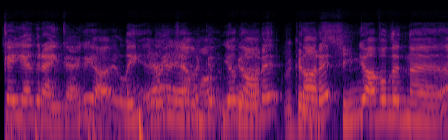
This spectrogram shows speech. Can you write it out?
Kun jij erheen kijken? Ja, links, ja, links ja, we, ja, daar, hè? We daar, het zien. Ja, want het, uh,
